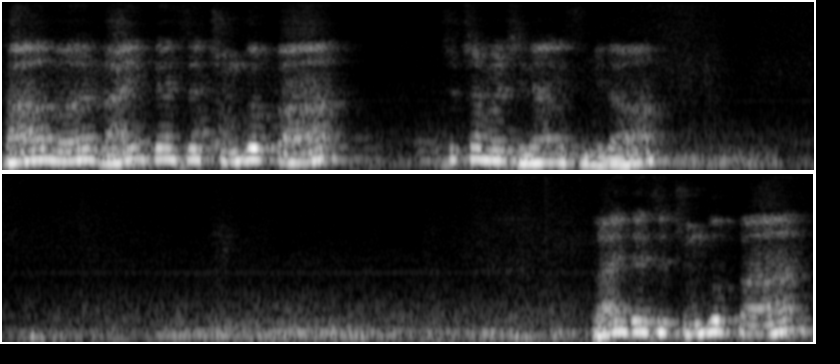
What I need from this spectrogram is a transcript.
다음은 라인 댄스 중급반 추첨을 진행하겠습니다. 라인 댄스 중급반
